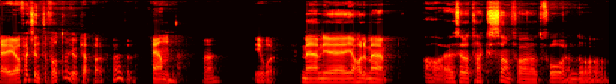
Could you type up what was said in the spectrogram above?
Eh, Jag har faktiskt inte fått några julklappar. Inte. Än. Nej. I år. Men eh, jag håller med. Ja, jag är så jävla tacksam för att få ändå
